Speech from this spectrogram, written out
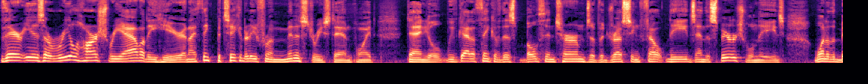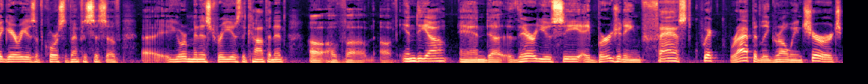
there is a real harsh reality here. And I think particularly from a ministry standpoint, Daniel, we've got to think of this both in terms of addressing felt needs and the spiritual needs. One of the big areas, of course, of emphasis of uh, your ministry is the continent uh, of, uh, of India, and uh, there you see a burgeoning, fast, quick, rapidly growing church,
